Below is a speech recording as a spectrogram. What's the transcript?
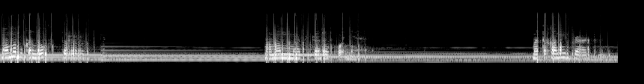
mama bukan dokter. Mama mematikan rokoknya. Mata kami beradu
